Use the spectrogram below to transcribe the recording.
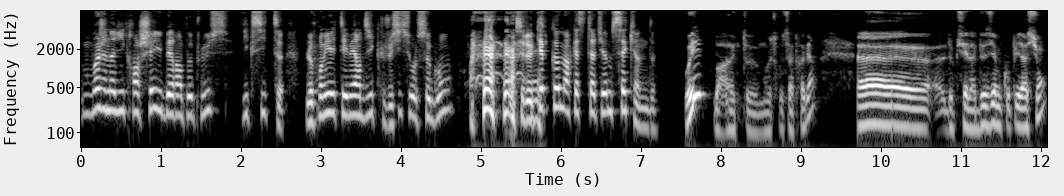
Moi j'ai un avis cranché, Hubert un peu plus. Dixit, le premier était merdique, je suis sur le second. c'est le Capcom Arcade Stadium Second. Oui, bah, euh, moi, je trouve ça très bien. Euh, donc, c'est la deuxième compilation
